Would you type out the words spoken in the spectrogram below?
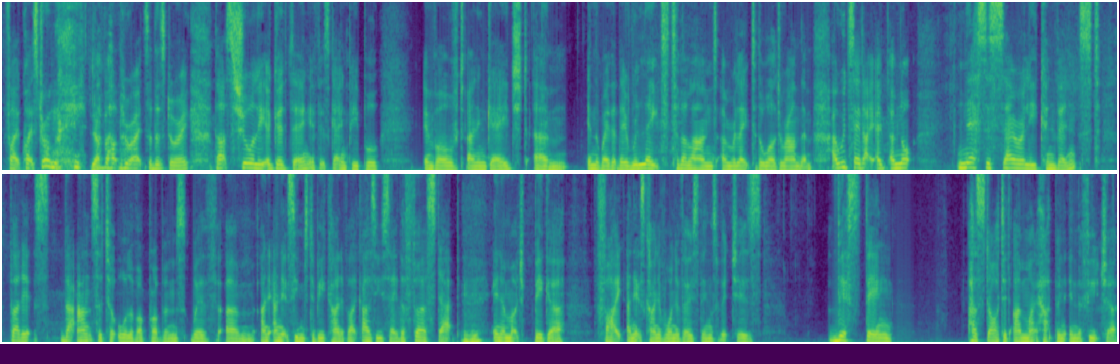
fight quite strongly Yeah. about the rights of the story, that's surely a good thing if it's getting people involved and engaged. Um, in the way that they relate to the land and relate to the world around them. I would say that I, I'm not necessarily convinced that it's the answer to all of our problems with, um, and, and, it seems to be kind of like, as you say, the first step mm-hmm. in a much bigger fight. And it's kind of one of those things which is this thing has started and might happen in the future.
